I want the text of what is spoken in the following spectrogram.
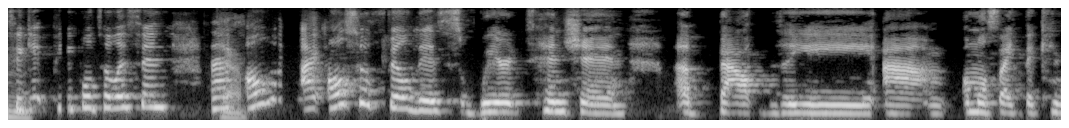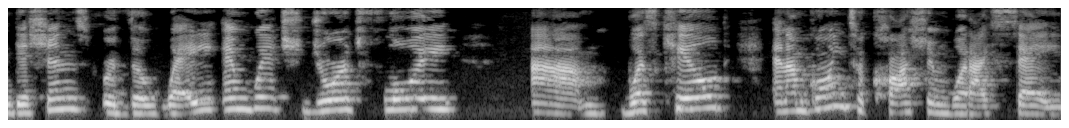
to mm, get people to listen. And Yeah. I, al- I also feel this weird tension about the um, almost like the conditions or the way in which George Floyd um, was killed. And I'm going to caution what I say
